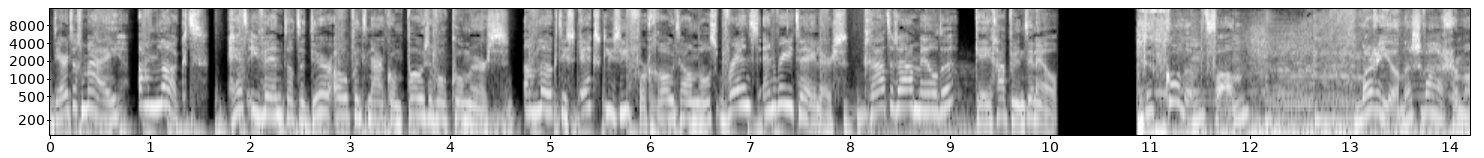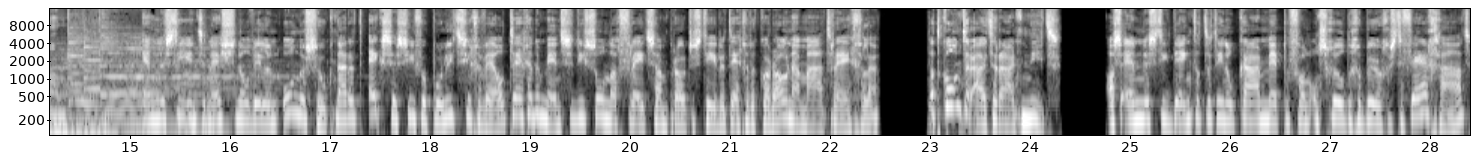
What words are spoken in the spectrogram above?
30 mei, Unlocked. Het event dat de deur opent naar Composable Commerce. Unlocked is exclusief voor groothandels, brands en retailers. Gratis aanmelden, kega.nl. De column van Marianne Zwagerman. Amnesty International wil een onderzoek naar het excessieve politiegeweld tegen de mensen die zondag vreedzaam protesteerden tegen de coronamaatregelen. Dat komt er uiteraard niet. Als Amnesty denkt dat het in elkaar meppen van onschuldige burgers te ver gaat,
